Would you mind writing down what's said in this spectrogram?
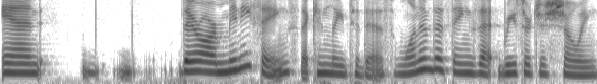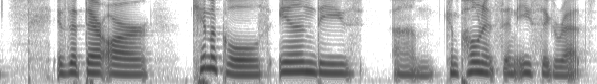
And there are many things that can lead to this. One of the things that research is showing is that there are chemicals in these um, components in e cigarettes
